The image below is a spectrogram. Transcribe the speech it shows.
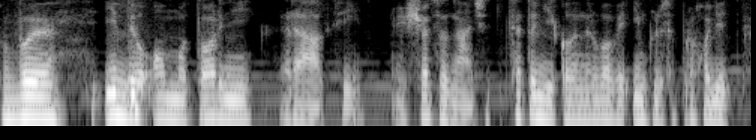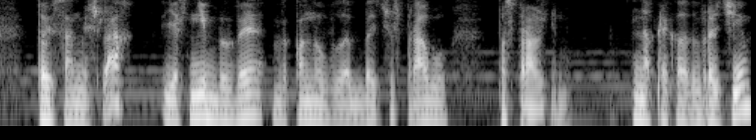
в ідеомоторній реакції. Що це значить? Це тоді, коли нервові імпульси проходять той самий шлях, як ніби ви виконували би цю справу по-справжньому. Наприклад, врачі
